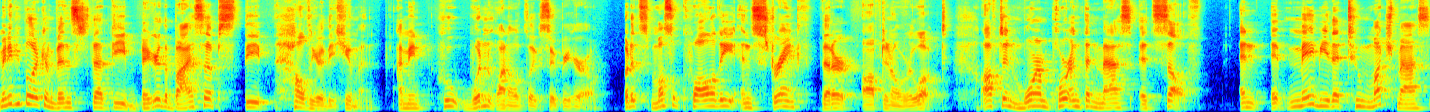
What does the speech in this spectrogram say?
Many people are convinced that the bigger the biceps, the healthier the human. I mean, who wouldn't want to look like a superhero? But it's muscle quality and strength that are often overlooked, often more important than mass itself. And it may be that too much mass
